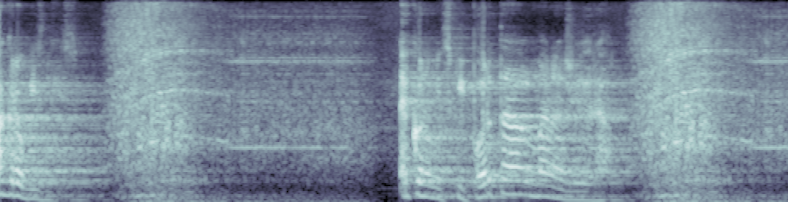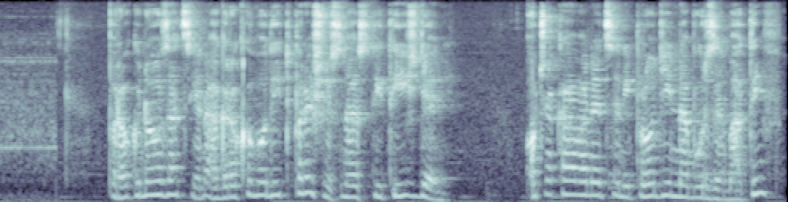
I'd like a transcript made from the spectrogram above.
Agrobiznis. Ekonomický portál manažéra. Prognóza cien agrokomodít pre 16. týždeň. Očakávané ceny plodín na burze Matif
